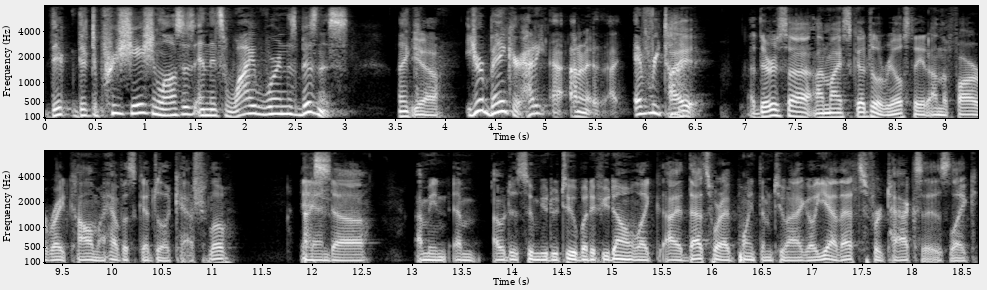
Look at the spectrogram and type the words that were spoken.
they're, they're depreciation losses, and it's why we're in this business. Like, yeah, you're a banker. How do you? I, I don't know. Every time. I, there's uh, on my schedule of real estate on the far right column, I have a schedule of cash flow, nice. and uh, I mean, um, I would assume you do too, but if you don't, like, I, that's where I point them to. I go, yeah, that's for taxes. Like,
